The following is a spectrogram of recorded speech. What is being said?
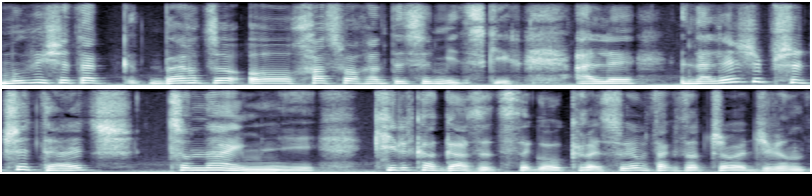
mówi się tak bardzo o hasłach antysemickich, ale należy przeczytać co najmniej kilka gazet z tego okresu. Ja tak zaczęła 9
